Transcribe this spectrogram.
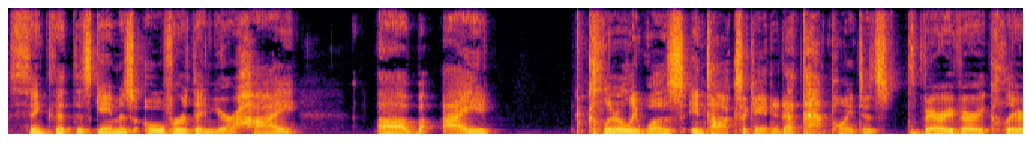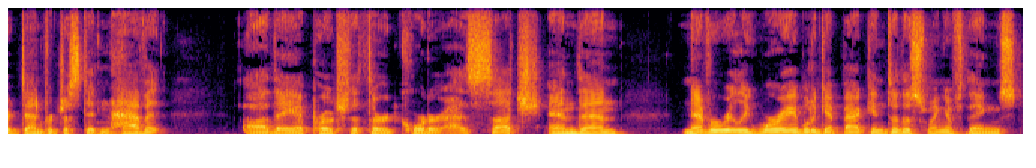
think that this game is over, then you're high. Uh, I clearly was intoxicated at that point. It's very, very clear Denver just didn't have it. Uh, they approached the third quarter as such, and then never really were able to get back into the swing of things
